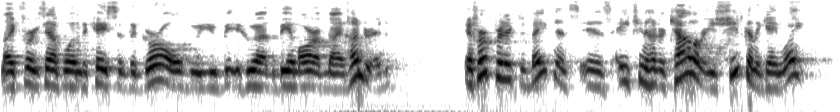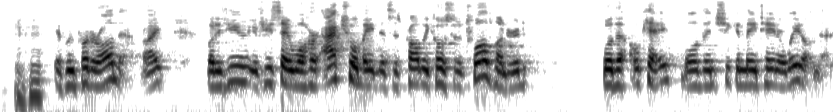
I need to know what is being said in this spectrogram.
like for example, in the case of the girl who you be, who had the BMR of 900, if her predicted maintenance is 1,800 calories, she's going to gain weight mm-hmm. if we put her on that, right? But if you if you say, well, her actual maintenance is probably closer to 1,200, well, then, okay, well then she can maintain her weight on that.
